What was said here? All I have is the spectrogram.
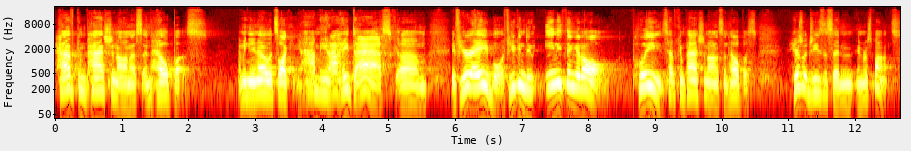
have compassion on us and help us. I mean, you know, it's like, I mean, I hate to ask. Um, if you're able, if you can do anything at all, please have compassion on us and help us. Here's what Jesus said in, in response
